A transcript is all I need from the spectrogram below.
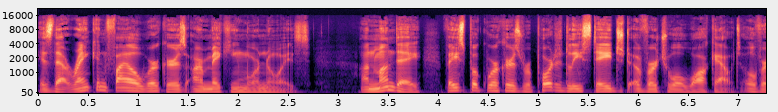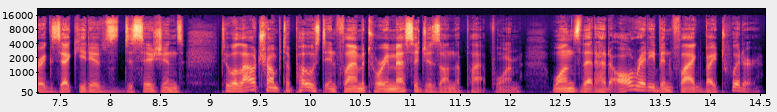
is that rank and file workers are making more noise. On Monday, Facebook workers reportedly staged a virtual walkout over executives' decisions to allow Trump to post inflammatory messages on the platform, ones that had already been flagged by Twitter.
